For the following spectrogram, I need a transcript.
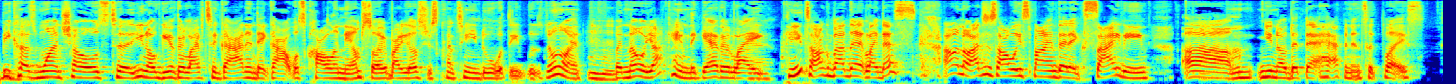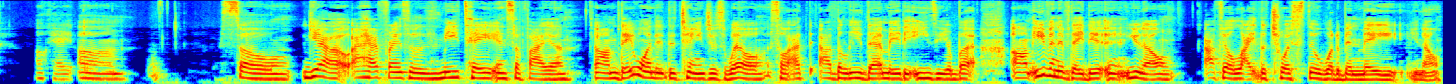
because one chose to, you know, give their life to God, and that God was calling them, so everybody else just continued doing what they was doing. But no, y'all came together. Like, can you talk about that? Like, that's I don't know. I just always find that exciting. Um, you know that that happened and took place. Okay. Um. So yeah, I have friends. It was me, Tay, and Sophia. Um, they wanted to change as well, so I I believe that made it easier. But um, even if they didn't, you know, I feel like the choice still would have been made. You know,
